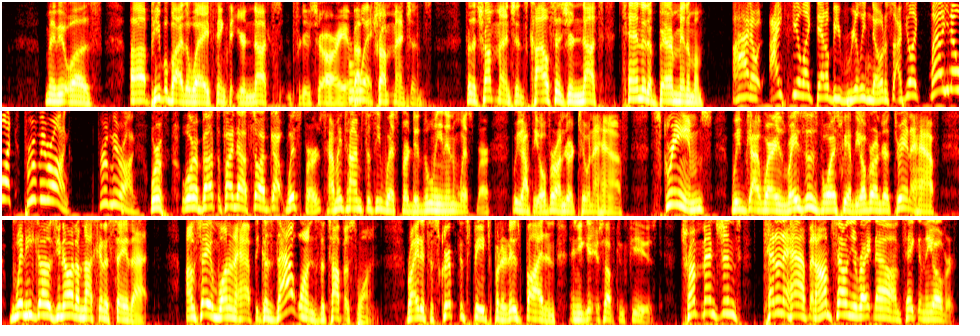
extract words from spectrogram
Maybe it was. Uh, people, by the way, think that you're nuts, producer Ari, For about the? Trump mentions. For the Trump mentions, Kyle says you're nuts. Ten at a bare minimum. I don't. I feel like that'll be really noticeable. I feel like, well, you know what? Prove me wrong. Prove me wrong. We're we're about to find out. So I've got whispers. How many times does he whisper? Did the lean in whisper? We got the over under two and a half. Screams. We've got where he raises his voice. We have the over under three and a half. When he goes, you know what? I'm not going to say that. I'm saying one and a half because that one's the toughest one, right? It's a scripted speech, but it is Biden, and you get yourself confused. Trump mentions ten and a half, and I'm telling you right now, I'm taking the over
